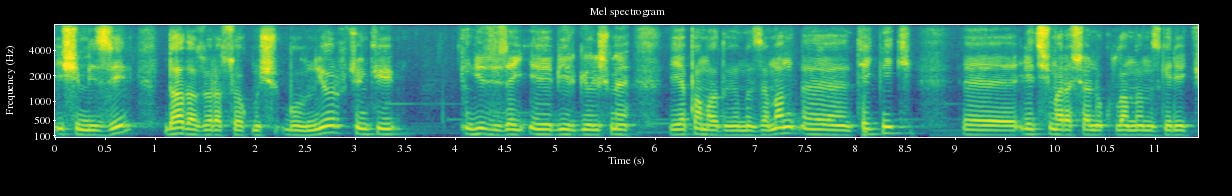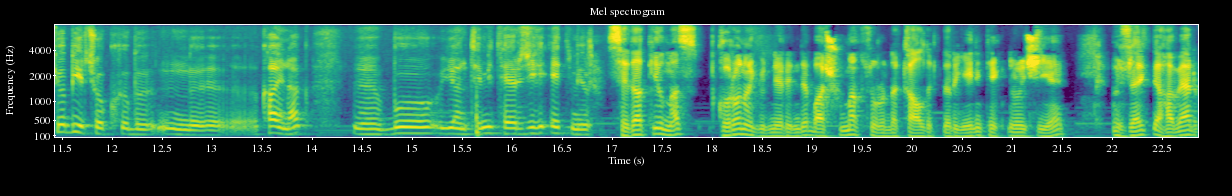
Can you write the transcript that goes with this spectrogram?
işimizi daha da zora sokmuş bulunuyor. Çünkü yüz yüze e, bir görüşme yapamadığımız zaman e, teknik iletişim araçlarını kullanmamız gerekiyor. Birçok kaynak bu yöntemi tercih etmiyor. Sedat Yılmaz korona günlerinde başvurmak zorunda kaldıkları yeni teknolojiye özellikle haber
